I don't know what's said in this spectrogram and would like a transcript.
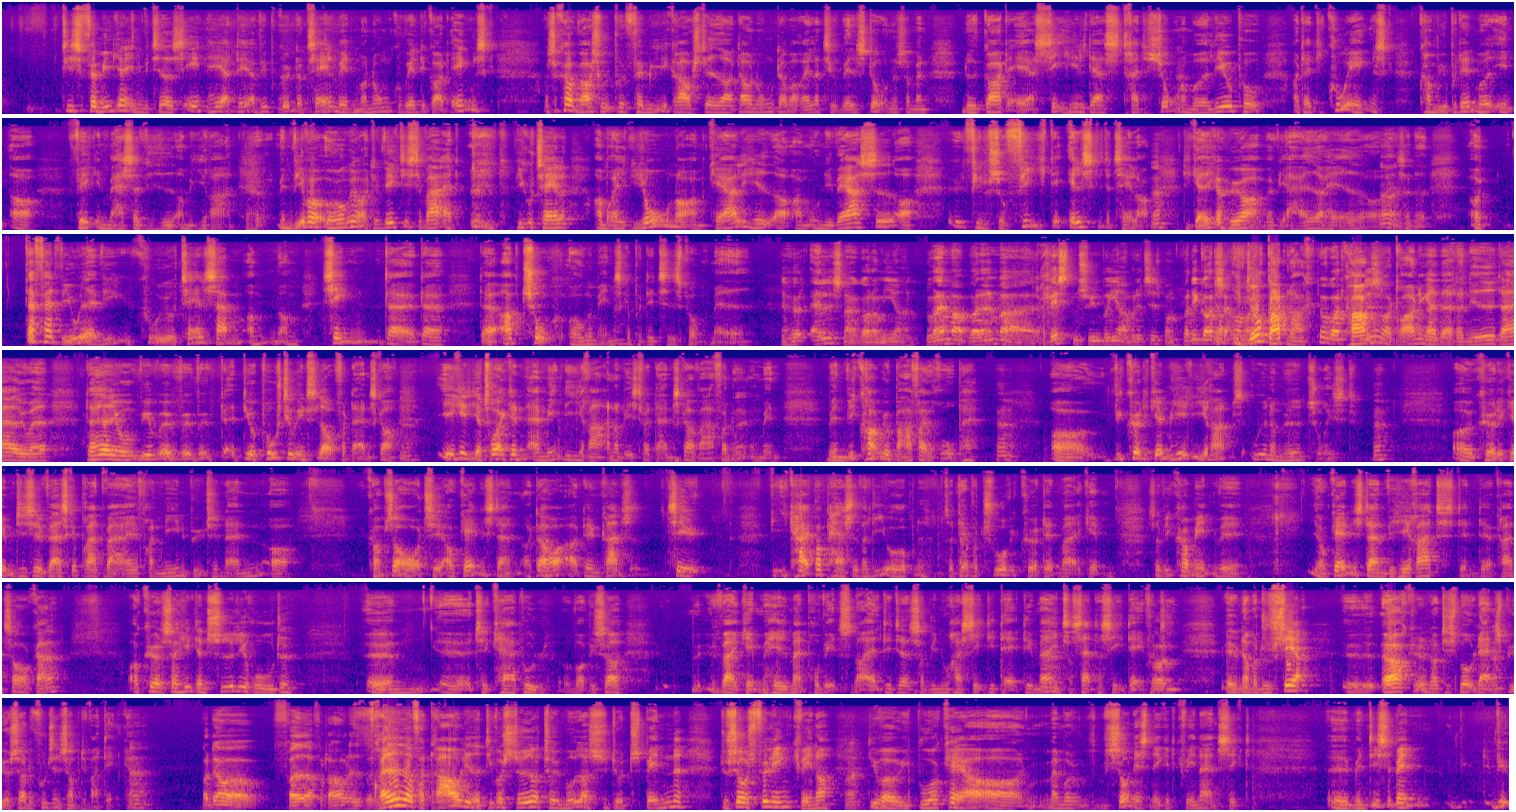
disse familier inviterede os ind her og der, og vi begyndte at tale med dem, og nogen kunne vældig godt engelsk. Og så kom vi også ud på et familiegravsted, og der var nogen, der var relativt velstående, så man nød godt af at se hele deres tradition og måde at leve på. Og da de kunne engelsk, kom vi jo på den måde ind og fik en masse at vide om Iran. Men vi var unge, og det vigtigste var, at vi kunne tale om religioner, om kærlighed, og om universet og øh, filosofi. Det elskede at tale om. De gad ikke at høre om, hvad vi havde og havde og sådan noget. Og der fandt vi ud af, at vi kunne jo tale sammen om, om ting, der, der, der optog unge mennesker på det tidspunkt med. Jeg har hørt alle snakke godt om Iran. Hvordan var, hvordan var vestens syn på Iran på det tidspunkt? Var det godt sammen? Det var godt nok. Det var godt. Kongen og dronningen havde været dernede. Der havde jo været, der havde jo, vi, det var positivt indstillet for danskere. Ja. Ikke, jeg tror ikke, den almindelige iraner vidste, hvad danskere var for nogen, men, men vi kom jo bare fra Europa. Ja. Og vi kørte igennem hele Iran uden at møde en turist. Ja og kørte igennem disse vaskebrætveje fra den ene by til den anden, og kom så over til Afghanistan, og der var den grænse til i Kajperpasset var lige åbnet, så derfor turde vi køre den vej igennem. Så vi kom ind ved, i Afghanistan ved Herat, den der grænseovergang, og kørte så helt den sydlige rute øh, øh, til Kabul, hvor vi så var igennem Helmand-provinsen og alt det der, som vi nu har set i dag. Det er meget interessant at se i dag, fordi øh, når man du ser øh, ørkenen og de små landsbyer, så er det fuldstændig som det var dengang. Ja. Og der var fred og fordragelighed? Fred og fordragelighed, og de var søde og tog imod os, det var spændende. Du så selvfølgelig ingen kvinder. Ja. De var jo i burkager, og man må, så næsten ikke et kvindeansigt. Øh, men disse mænd, vi,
